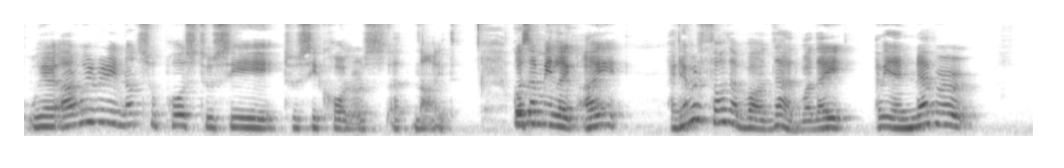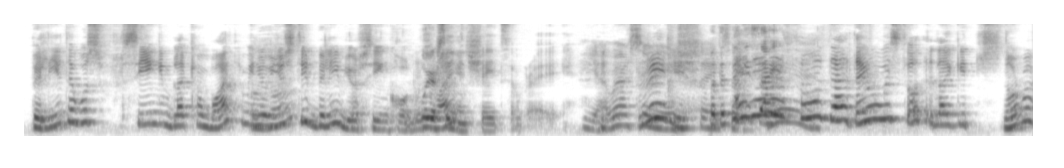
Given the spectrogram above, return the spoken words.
we are are we really not supposed to see to see colors at night because i mean like i i never thought about that but i i mean i never believed i was seeing in black and white i mean you, you Uh-huh. still believe you're seeing colors We're right? seeing in shades of gray. Yeah, we are seeing Really? shades But the of- thing I is, never I- thought that. I always thought that like it's normal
